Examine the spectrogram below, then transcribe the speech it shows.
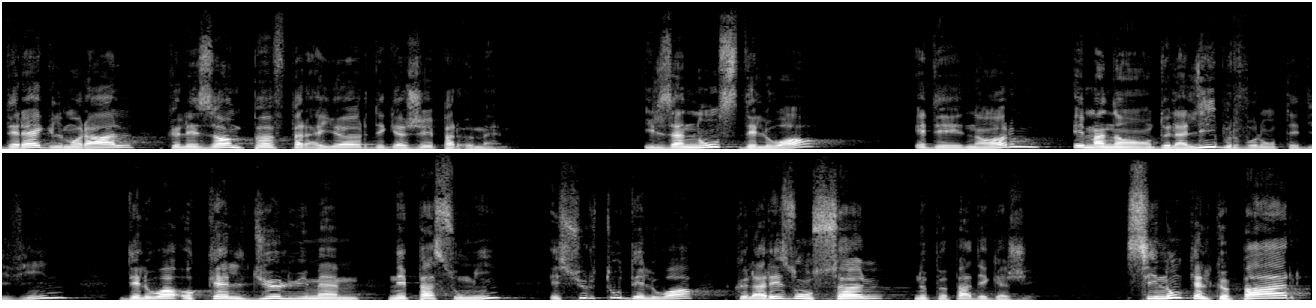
des règles morales que les hommes peuvent par ailleurs dégager par eux-mêmes. Ils annoncent des lois et des normes émanant de la libre volonté divine, des lois auxquelles Dieu lui-même n'est pas soumis, et surtout des lois que la raison seule ne peut pas dégager. Sinon, quelque part,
